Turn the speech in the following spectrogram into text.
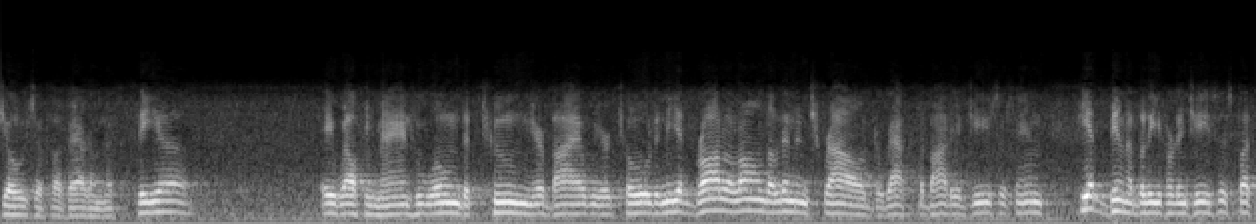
Joseph of Arimathea, a wealthy man who owned a tomb nearby, we are told, and he had brought along the linen shroud to wrap the body of Jesus in. He had been a believer in Jesus, but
